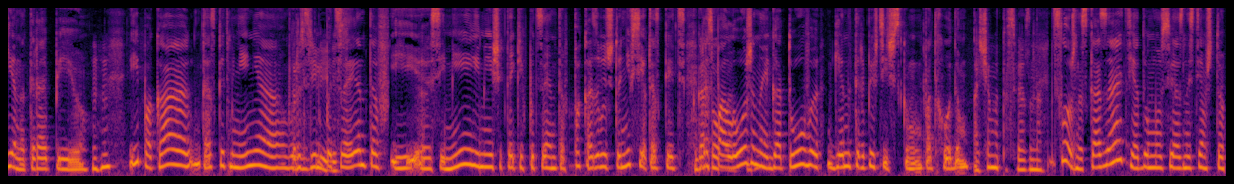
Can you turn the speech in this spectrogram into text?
генотерапию. Угу. И пока, так сказать, мнения вот пациентов и э, семей, имеющих таких пациентов, показывают, что не все, так сказать, готовы. расположены и готовы к генотерапевтическому подходам. А с чем это связано? Сложно сказать. Я думаю, связано с тем, что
